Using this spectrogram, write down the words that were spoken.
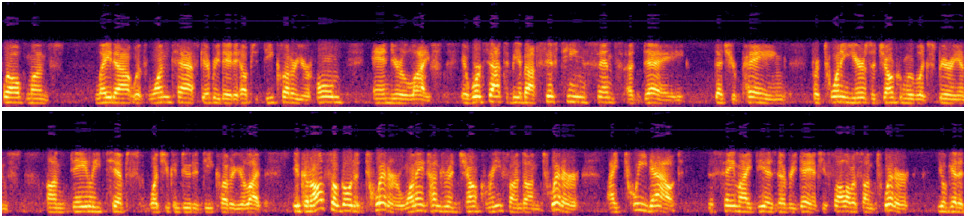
12 months laid out with one task every day to help you declutter your home and your life. It works out to be about 15 cents a day that you're paying for 20 years of junk removal experience on daily tips, what you can do to declutter your life. You can also go to Twitter, 1-800-JUNK-REFUND on Twitter. I tweet out the same ideas every day. If you follow us on Twitter, you'll get a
